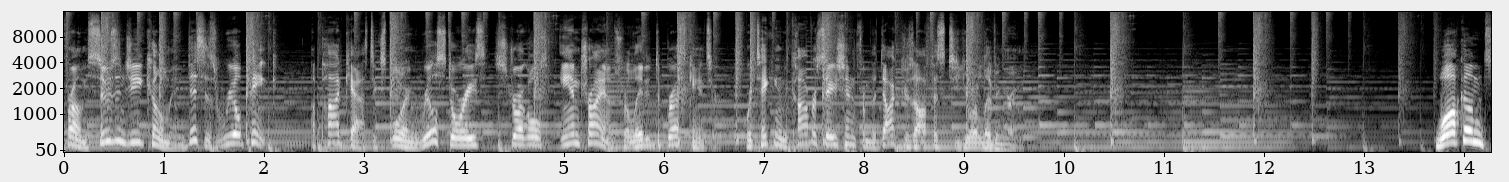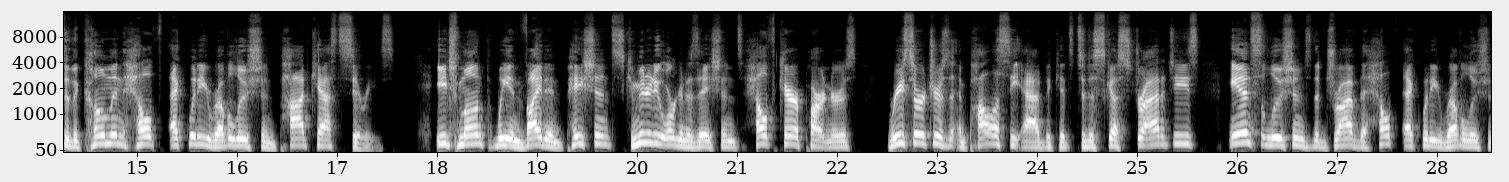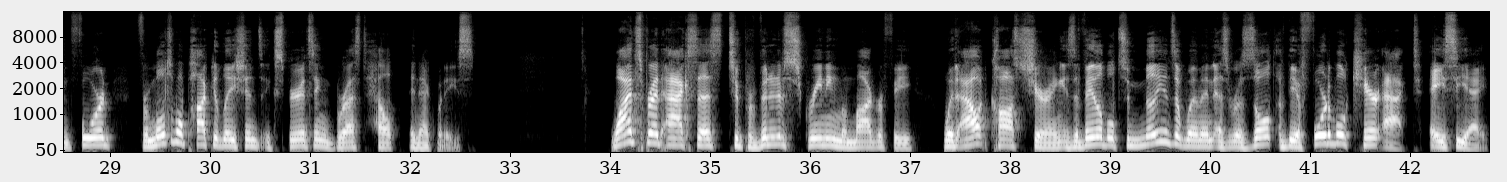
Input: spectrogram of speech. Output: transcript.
From Susan G. Komen, this is Real Pink, a podcast exploring real stories, struggles, and triumphs related to breast cancer. We're taking the conversation from the doctor's office to your living room. Welcome to the Komen Health Equity Revolution podcast series. Each month, we invite in patients, community organizations, healthcare partners, researchers, and policy advocates to discuss strategies and solutions that drive the health equity revolution forward for multiple populations experiencing breast health inequities. Widespread access to preventative screening mammography without cost sharing is available to millions of women as a result of the Affordable Care Act, ACA.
